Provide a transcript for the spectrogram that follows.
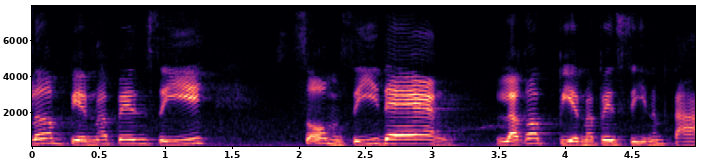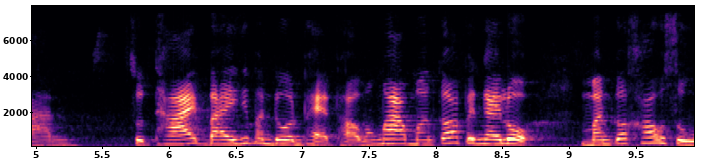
เริ่มเปลี่ยนมาเป็นสีส้มสีแดง แล้วก็เปลี่ยนมาเป็นสีน้ำตาล สุดท้ายใบที่มันโดนแผดเผามากๆ มันก็เป็นไงลูกมันก็เข้าสู่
